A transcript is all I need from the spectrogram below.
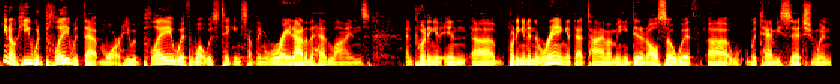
you know he would play with that more. He would play with what was taking something right out of the headlines and putting it in uh, putting it in the ring at that time. I mean, he did it also with uh, with Tammy Sytch when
